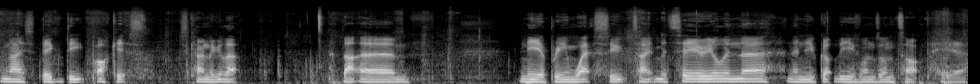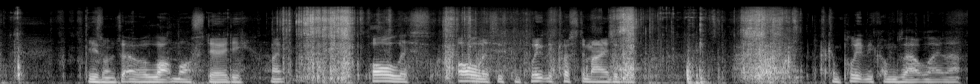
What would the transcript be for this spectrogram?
nice big deep pockets it's kind of that that um, neoprene wetsuit type material in there, and then you've got these ones on top here. These ones are a lot more sturdy. Like all this, all this is completely customizable. completely comes out like that.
